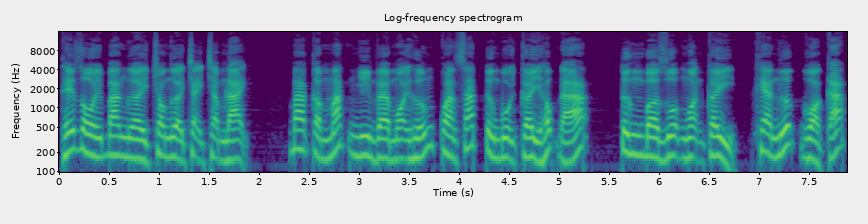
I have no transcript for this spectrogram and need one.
Thế rồi ba người cho ngựa chạy chậm lại. Ba cầm mắt nhìn về mọi hướng quan sát từng bụi cây hốc đá, từng bờ ruộng ngọn cây, khe nước gò cát.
